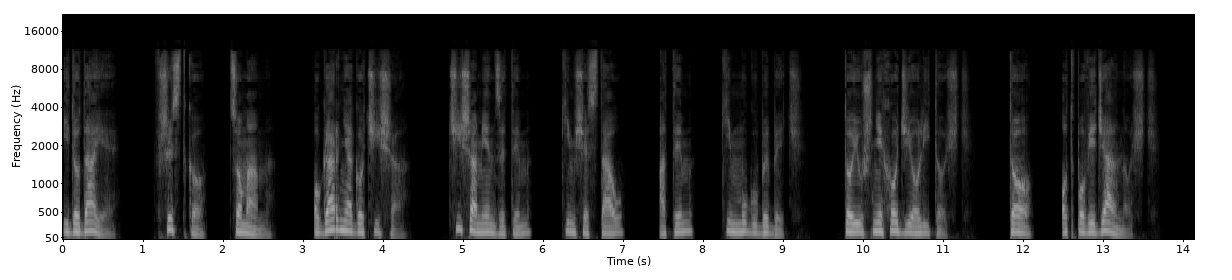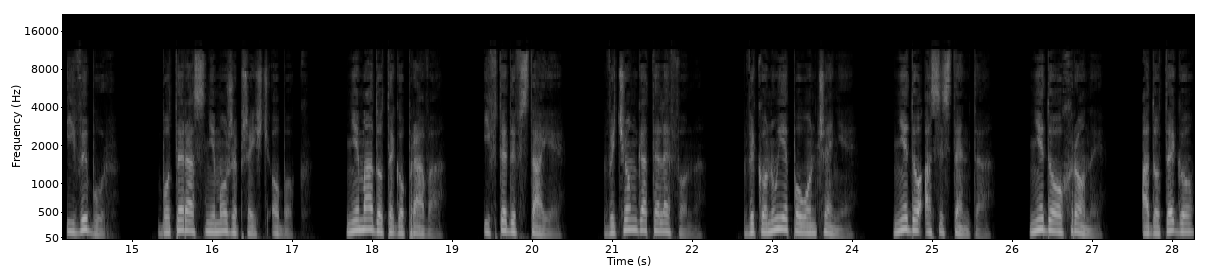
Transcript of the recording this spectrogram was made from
I dodaje. Wszystko, co mam. Ogarnia go cisza. Cisza między tym, kim się stał, a tym, kim mógłby być. To już nie chodzi o litość. To odpowiedzialność. I wybór. Bo teraz nie może przejść obok. Nie ma do tego prawa. I wtedy wstaje. Wyciąga telefon. Wykonuje połączenie. Nie do asystenta. Nie do ochrony. A do tego,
